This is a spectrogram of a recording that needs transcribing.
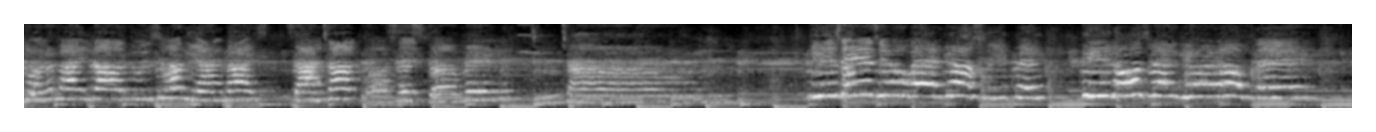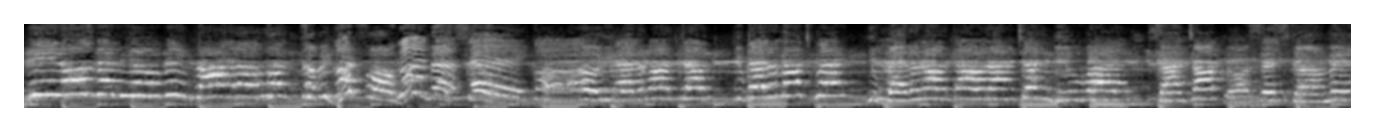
coronavirus. Santa Claus is coming.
